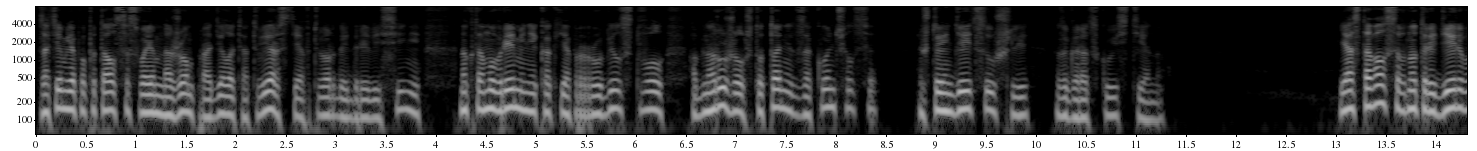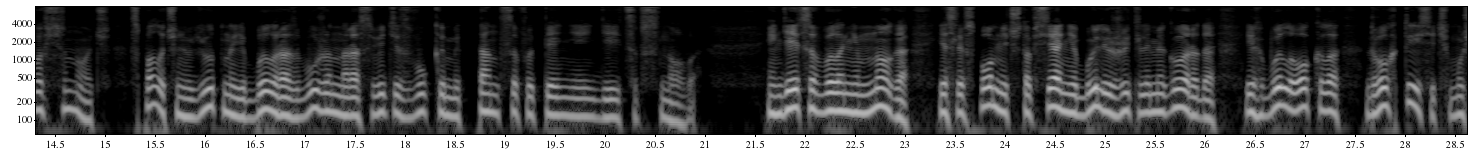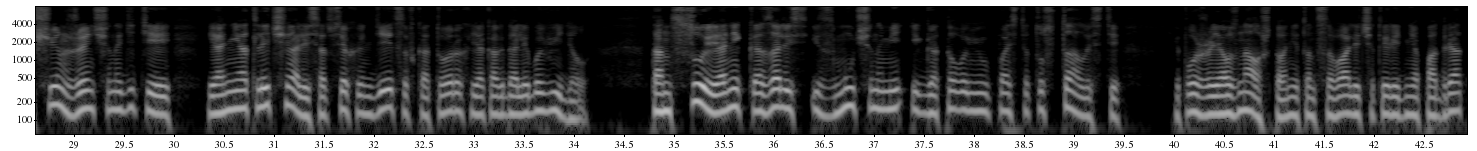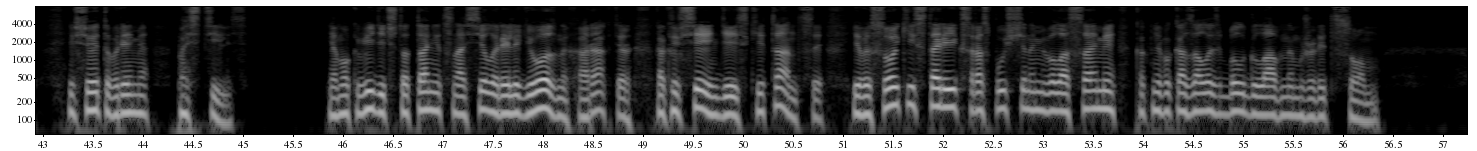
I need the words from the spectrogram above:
Затем я попытался своим ножом проделать отверстие в твердой древесине, но к тому времени, как я прорубил ствол, обнаружил, что танец закончился и что индейцы ушли, за городскую стену. Я оставался внутри дерева всю ночь, спал очень уютно и был разбужен на рассвете звуками танцев и пения индейцев снова. Индейцев было немного, если вспомнить, что все они были жителями города, их было около двух тысяч, мужчин, женщин и детей, и они отличались от всех индейцев, которых я когда-либо видел. Танцуя, они казались измученными и готовыми упасть от усталости — и позже я узнал, что они танцевали четыре дня подряд и все это время постились. Я мог видеть, что танец носил религиозный характер, как и все индейские танцы, и высокий старик с распущенными волосами, как мне показалось, был главным жрецом.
